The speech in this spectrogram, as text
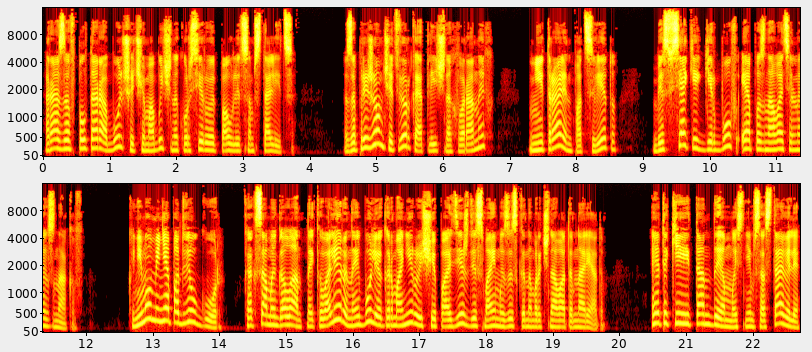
раза в полтора больше, чем обычно курсируют по улицам столицы. Запряжен четверкой отличных вороных, нейтрален по цвету, без всяких гербов и опознавательных знаков. К нему меня подвел Гор, как самый галантный кавалер и наиболее гармонирующий по одежде с моим изысканным мрачноватым нарядом. Этакий тандем мы с ним составили,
